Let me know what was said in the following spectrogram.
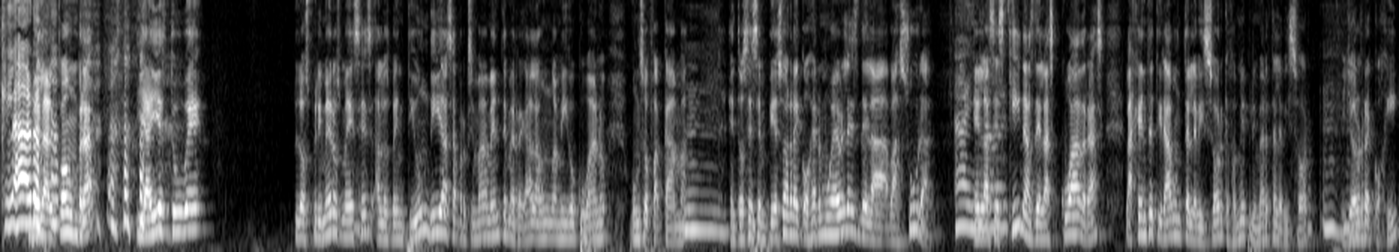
claro. de la alfombra. Y ahí estuve los primeros meses, a los 21 días aproximadamente, me regala un amigo cubano un sofá cama. Mm. Entonces empiezo a recoger muebles de la basura Ay, en las es- esquinas de las cuadras, la gente tiraba un televisor, que fue mi primer televisor, y yo lo recogí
